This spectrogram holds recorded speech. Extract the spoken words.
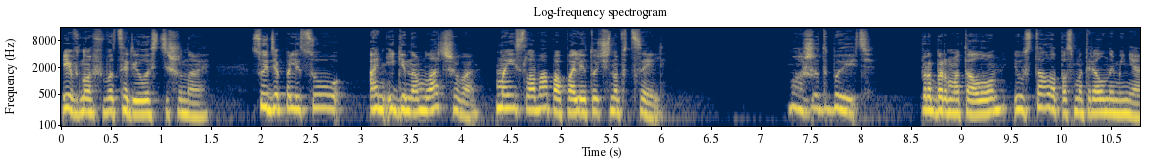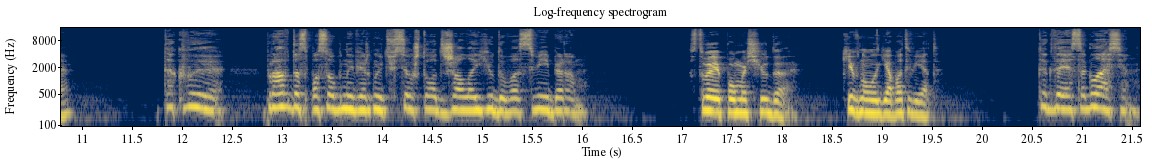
И вновь воцарилась тишина. Судя по лицу Анигина-младшего, мои слова попали точно в цель. «Может быть», Пробормотал он и устало посмотрел на меня. «Так вы правда способны вернуть все, что отжала Юдова с Вебером?» «С твоей помощью, да», — кивнул я в ответ. «Тогда я согласен».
